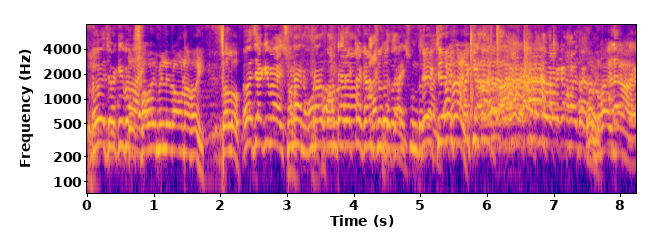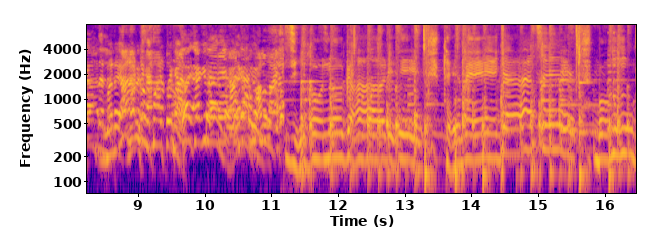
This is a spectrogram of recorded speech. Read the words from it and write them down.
ওই জাকি ভাই সবাই মিলে রওনা হই চলো জাকি ভাই শোনেন ওনার কণ্ঠের একটা গান শুনতে চাই ভাই না মানে আমার সময় তো না ওই জাকি ভাই একটা গান জীবন গাড়ি থেমে গেছে বন্ধু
